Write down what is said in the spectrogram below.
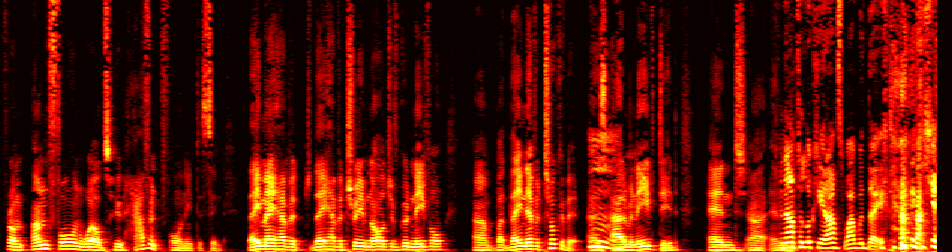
from unfallen worlds who haven't fallen into sin. They may have a they have a tree of knowledge of good and evil, um, but they never took of it as Adam and Eve did. And uh, and, And after looking at us, why would they? yeah.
